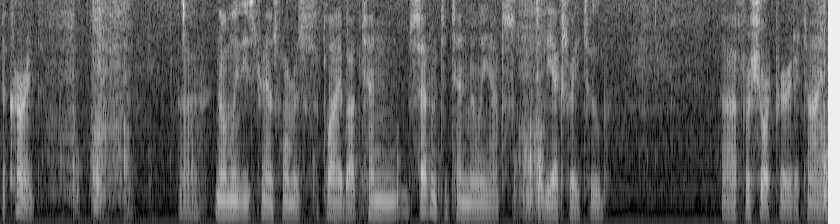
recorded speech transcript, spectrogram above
the current. Uh, normally these transformers supply about 10, 7 to 10 milliamps to the X-ray tube uh, for a short period of time.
